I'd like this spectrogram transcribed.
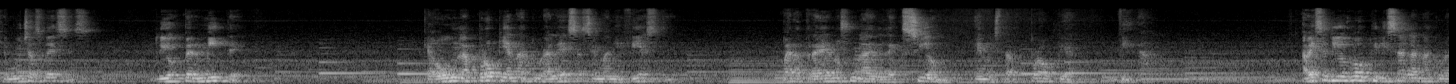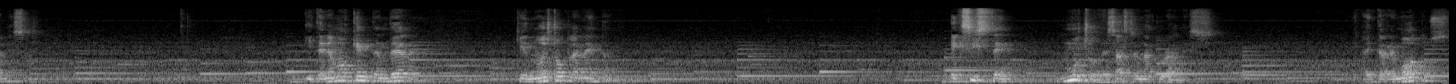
que muchas veces Dios permite aún la propia naturaleza se manifieste para traernos una lección en nuestra propia vida. A veces Dios va a utilizar la naturaleza. Y tenemos que entender que en nuestro planeta existen muchos desastres naturales. Hay terremotos,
